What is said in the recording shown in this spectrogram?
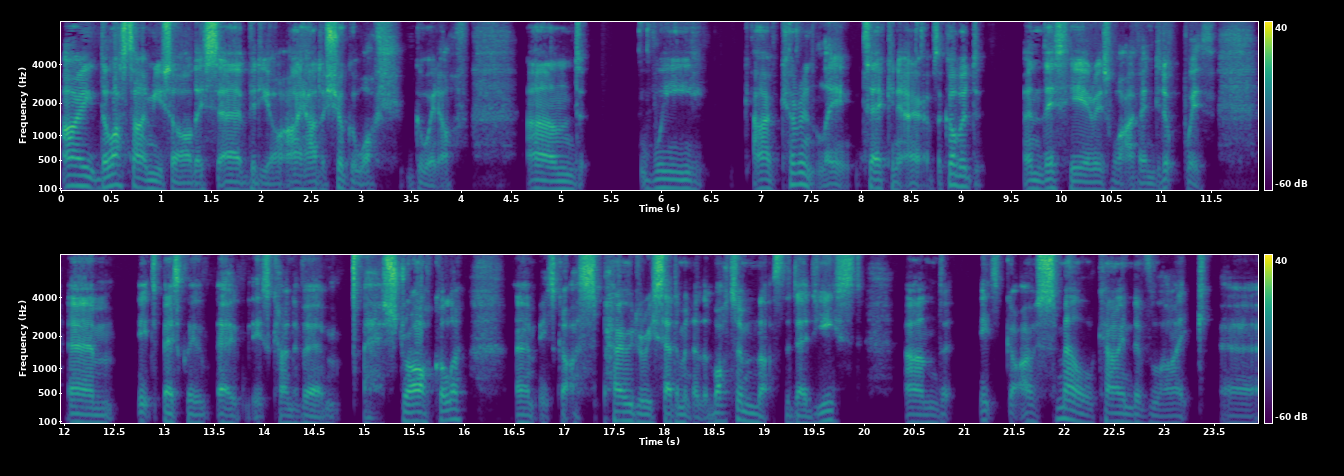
I the last time you saw this uh, video, I had a sugar wash going off, and we I've currently taken it out of the cupboard and this here is what I've ended up with. Um, it's basically uh, it's kind of a, um, a straw color. Um, it's got a powdery sediment at the bottom. That's the dead yeast, and it's got a smell kind of like uh,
